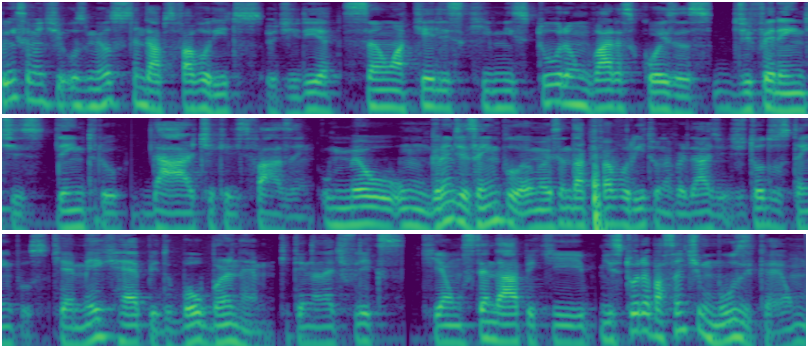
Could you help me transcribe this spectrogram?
principalmente os meus stand-ups favoritos, eu diria, são aqueles que misturam várias coisas diferentes dentro da arte que eles fazem. O meu um grande exemplo é o meu stand-up favorito, na verdade, de todos os tempos, que é Make Happy do Bo Burnham, que tem na Netflix que é um stand-up que mistura bastante música, é, um,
